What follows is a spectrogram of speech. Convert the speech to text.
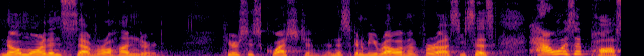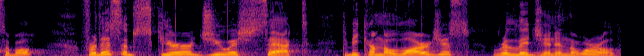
no more than several hundred. Here's his question, and this is going to be relevant for us. He says, How is it possible for this obscure Jewish sect to become the largest religion in the world?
